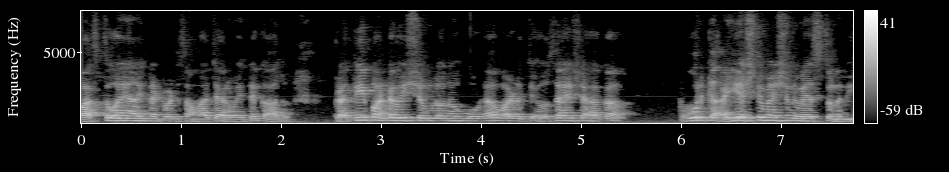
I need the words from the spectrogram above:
వాస్తవమైనటువంటి సమాచారం అయితే కాదు. ప్రతి పంట విషయంలోనూ కూడా వాళ్ళు వ్యవసాయ శాఖ ఊరికి ఐ ఎస్టిమేషన్ వేస్తున్నది.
